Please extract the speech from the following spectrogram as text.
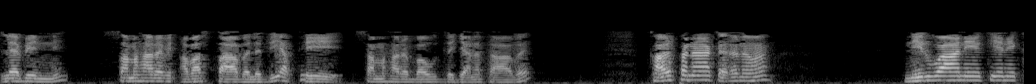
ලැබෙන්නේ සමහර අවස්ථාවලදී අපේ සමහර බෞද්ධ ජනතාව කල්පනා කරනවා නිර්වාණය කියන එක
